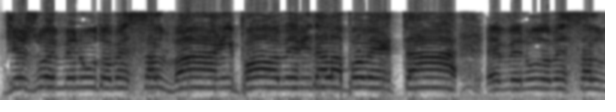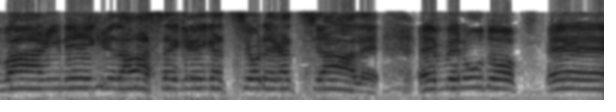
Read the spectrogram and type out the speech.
Gesù è venuto per salvare i poveri dalla povertà, è venuto per salvare i negri dalla segregazione razziale, è venuto, eh,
